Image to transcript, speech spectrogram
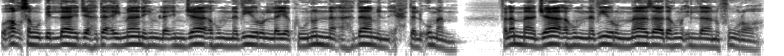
وأقسموا بالله جهد أيمانهم لئن جاءهم نذير ليكونن أهدى من إحدى الأمم. فلما جاءهم نذير ما زادهم إلا نفورا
